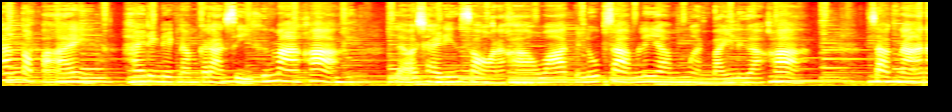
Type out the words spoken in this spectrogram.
ขั้นต่อไปให้เด็กๆนำกระดาษสีขึ้นมาค่ะ แล้วใช้ดินสอนะคะ วาดเป็นรูปสามเหลี่ยมเหมือนใบเรือค่ะ จากนั้น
